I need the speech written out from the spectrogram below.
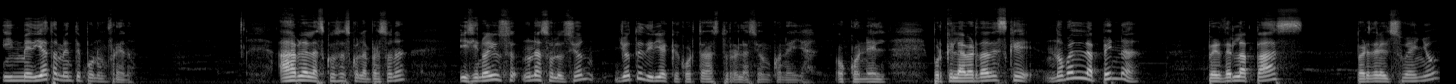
inmediatamente pone un freno. Habla las cosas con la persona y si no hay una solución, yo te diría que cortarás tu relación con ella o con él. Porque la verdad es que no vale la pena perder la paz, perder el sueño,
